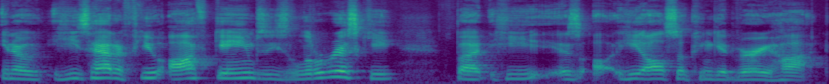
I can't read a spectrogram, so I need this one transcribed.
you know, he's had a few off games. He's a little risky, but he is he also can get very hot.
